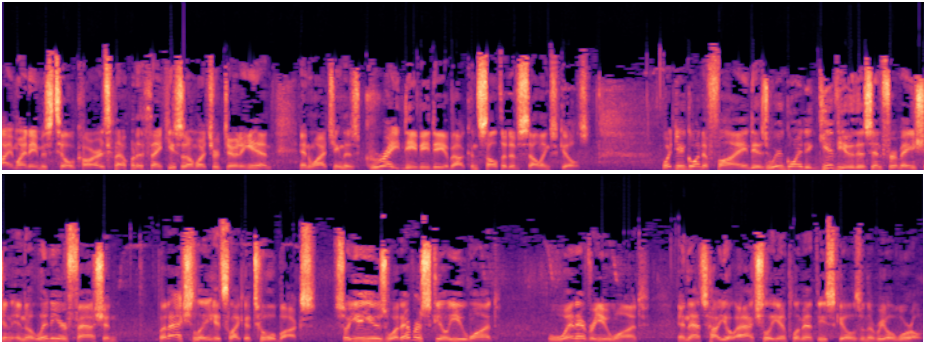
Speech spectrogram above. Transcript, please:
Hi, my name is Till Kahrs, and I want to thank you so much for tuning in and watching this great DVD about consultative selling skills. What you're going to find is we're going to give you this information in a linear fashion, but actually it's like a toolbox. So you use whatever skill you want, whenever you want, and that's how you'll actually implement these skills in the real world.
